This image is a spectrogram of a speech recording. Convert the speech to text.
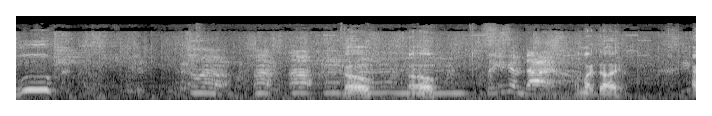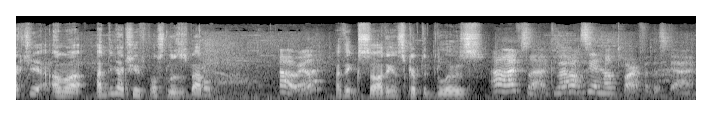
Woo. Uh, uh, uh. Uh oh. Uh oh. I think you're gonna die. I might die. Actually, um, uh, I think actually you're supposed to lose this battle. Oh, really? I think so. I think it's scripted to lose. Oh, excellent. Because I don't see a health bar for this guy.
